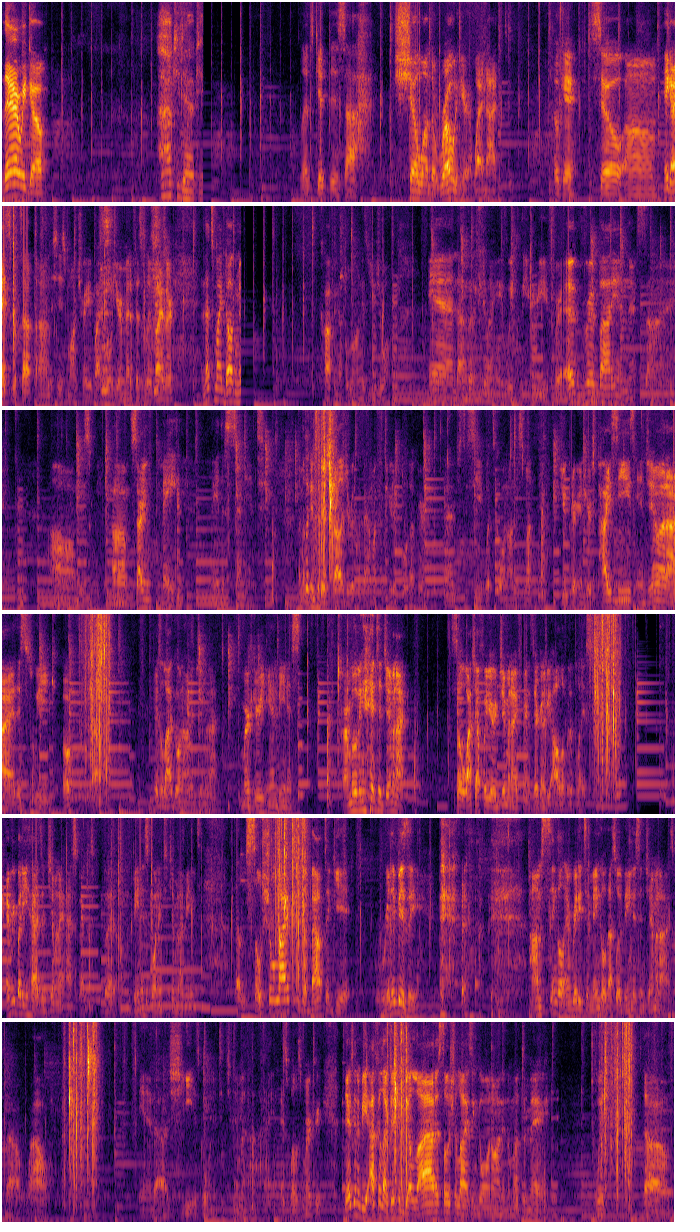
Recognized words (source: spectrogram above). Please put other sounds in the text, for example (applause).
There we go. Okie dokie. Let's get this uh, show on the road here. Why not? Okay, so um, hey guys, what's up? Um, this is Montre Bible, your metaphysical advisor, and that's my dog. Coughing up along as usual, and I'm going to be doing a weekly read for everybody in their sign um, um, starting May, May the second. Let me look into the astrology real quick. I have my computer pulled up here uh, just to see what's going on this month. Jupiter enters Pisces and Gemini this week. Oh, yeah. there's a lot going on in Gemini. Mercury and Venus are moving (laughs) into Gemini. So watch out for your Gemini friends. They're going to be all over the place. Everybody has a Gemini aspect, but um, Venus going into Gemini means the social life is about to get really busy. (laughs) I'm single and ready to mingle. That's what Venus and Gemini is about. Wow. And uh, she is going into Gemini as well as Mercury. There's going to be, I feel like there's going to be a lot of socializing going on in the month of May with um,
